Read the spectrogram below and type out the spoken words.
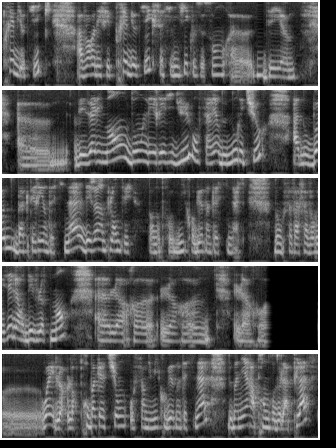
prébiotique. Avoir un effet prébiotique, ça signifie que ce sont euh, des, des aliments dont les résidus vont servir de nourriture à nos bonnes bactéries intestinales déjà implantées dans notre microbiote intestinal. Donc ça va favoriser leur développement, leur, leur, leur euh, ouais, leur, leur, propagation au sein du microbiote intestinal, de manière à prendre de la place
